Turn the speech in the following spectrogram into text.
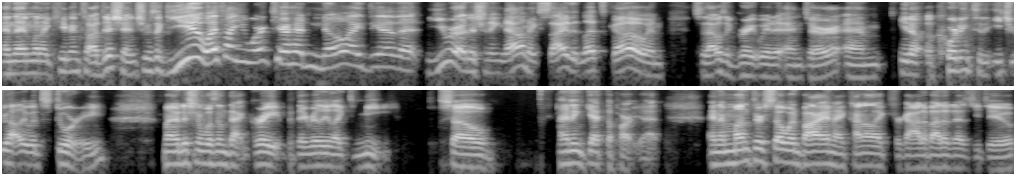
And then when I came into audition, she was like, You, I thought you worked here. I had no idea that you were auditioning. Now I'm excited. Let's go. And so that was a great way to enter. And, you know, according to the True Hollywood story, my audition wasn't that great, but they really liked me. So I didn't get the part yet. And a month or so went by and I kind of like forgot about it as you do.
